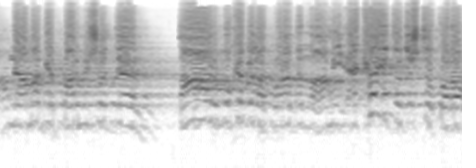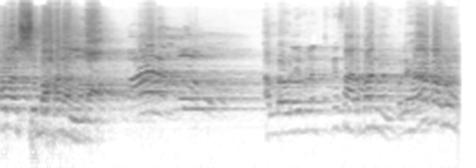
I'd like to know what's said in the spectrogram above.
আপনি আমাকে পারমিশন দেন, তার মোকাবেলা করার জন্য আমি একাই যথেষ্ট করা বলেন সুবাহান আল্লাহ আল্লাহ বলেন, তুমি পারবানি? বলে হ্যাঁ পারুম।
